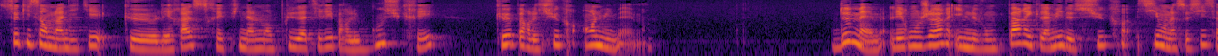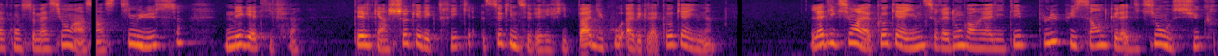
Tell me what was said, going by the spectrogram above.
ce qui semble indiquer que les races seraient finalement plus attirées par le goût sucré que par le sucre en lui-même. De même, les rongeurs, ils ne vont pas réclamer de sucre si on associe sa consommation à un stimulus négatif, tel qu'un choc électrique, ce qui ne se vérifie pas du coup avec la cocaïne. L'addiction à la cocaïne serait donc en réalité plus puissante que l'addiction au sucre,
